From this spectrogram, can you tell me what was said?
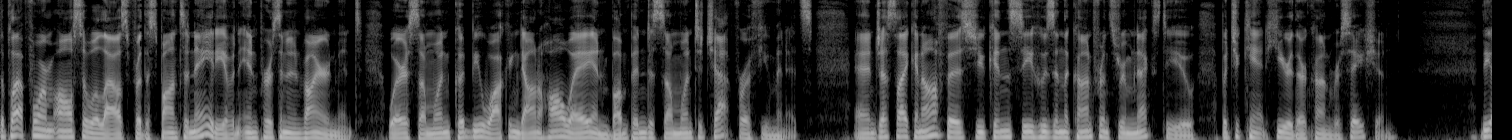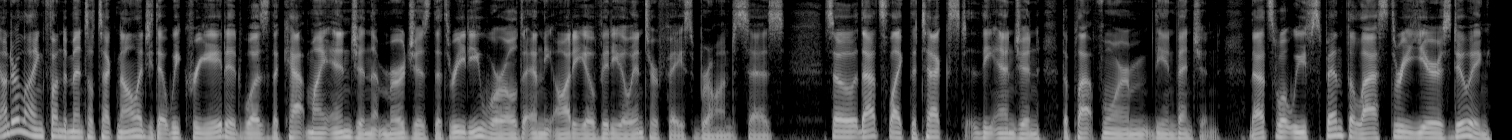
The platform also allows for the spontaneity of an in person environment, where someone could be walking down a hallway and bump into someone to chat for a few minutes. And just like an office, you can see who's in the conference room next to you, but you can't hear their conversation. The underlying fundamental technology that we created was the Katmai engine that merges the 3D world and the audio video interface, Brond says. So that's like the text, the engine, the platform, the invention. That's what we've spent the last three years doing,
